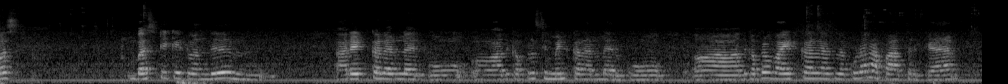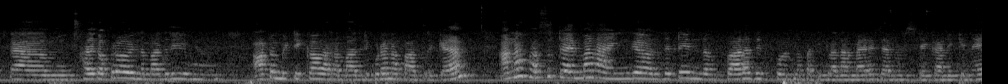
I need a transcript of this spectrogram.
பஸ் பஸ் டிக்கெட் வந்து ரெட் கலரில் இருக்கும். அதுக்கப்புறம் சிமெண்ட் கலரில் இருக்கும். அதுக்கப்புறம் ஒயிட் கலரில் கூட நான் பார்த்துருக்கேன். அதுக்கப்புறம் இந்த மாதிரி ஆட்டோமேட்டிக்காக வர மாதிரி கூட நான் பார்த்துருக்கேன். ஆனால் ஃபஸ்ட் டைமாக நான் இங்கே வந்துட்டு இந்த பாரதீப் போயிருந்தேன் பார்த்தீங்களா நான் மேரேஜ் ஆனிவர்சரிக்கு அன்னைக்குன்னு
